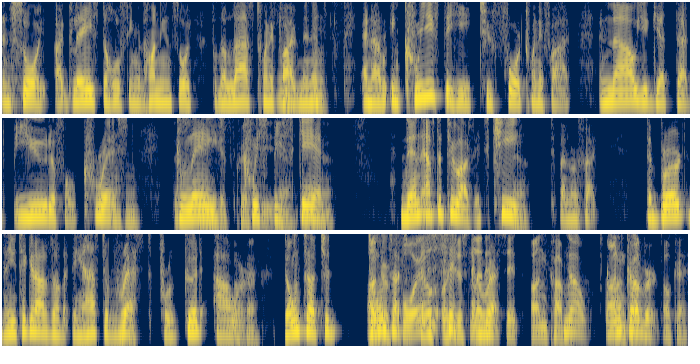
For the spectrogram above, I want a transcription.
and soy. I glaze the whole thing with honey and soy for the last 25 Mm, minutes. And I increase the heat to 425. And now you get that beautiful, crisp, Mm-hmm. The skin glazed, crispy, crispy yeah, yeah, skin. yeah. Then after two hours, it's key, Yeah. depending on the size. The bird, then you take it out of the oven. and It has to rest for a good hour. Okay. Don't touch it. Don't under touch foil it. Let or it sit just and let it sit uncovered No, uncovered. okay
